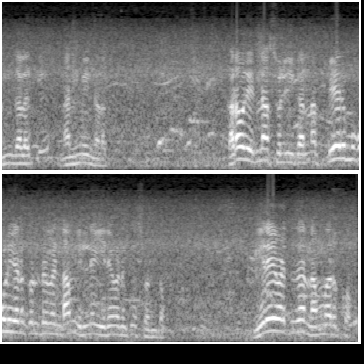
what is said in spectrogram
அந்த அளவுக்கு நன்மை நடக்கும். கடவுள் என்ன சொல்லியிருக்காருன்னா பேருமுகொழி எனக்கு ஒன்று வேண்டாம் இல்லை இறைவனுக்கு சொந்தம். இறைவனத்து தான் நம்ம இருக்கோம்.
